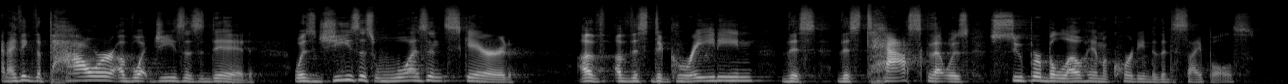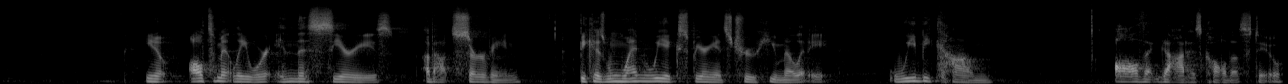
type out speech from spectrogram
And I think the power of what Jesus did was Jesus wasn't scared of, of this degrading, this, this task that was super below him according to the disciples you know, ultimately we're in this series about serving because when we experience true humility, we become all that God has called us to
